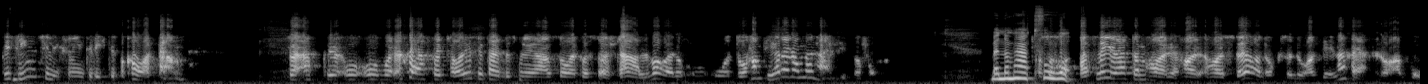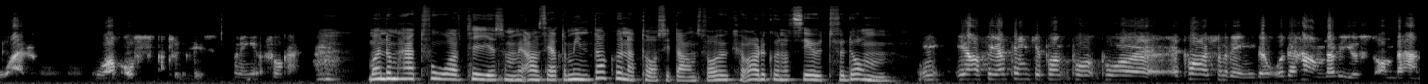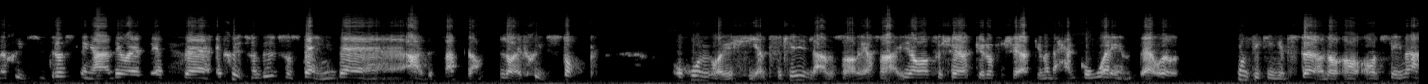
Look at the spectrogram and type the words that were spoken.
Det finns ju liksom inte riktigt på kartan. Så att, och, och våra chefer tar ju sitt arbetsmiljöansvar på största allvar och, och då hanterar de den här situationen. Men de här två... Och så hoppas vi ju att de har, har, har stöd också då av sina chefer och av HR och, och av oss naturligtvis. Men ingen fråga. Men de här två av tio som anser att de inte har kunnat ta sitt ansvar, hur har det kunnat se ut för dem? Mm, ja, för jag tänker på, på, på ett par som ringde och det handlade just om det här med skyddsutrustningar. Det var ett, ett, eh, ett skyddsombud som stängde eh, arbetsplatsen, la ett skyddsstopp. Och hon var ju helt förtvivlad och sa jag sa, jag försöker och försöker men det här går inte. Och hon fick inget stöd av, av sina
